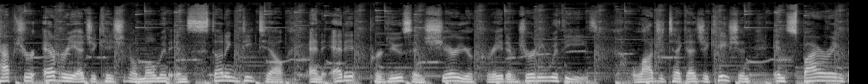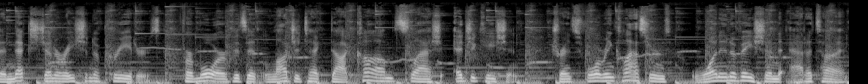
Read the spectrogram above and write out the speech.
Capture every educational moment in stunning detail and edit, produce, and share your creative journey with ease. Logitech Education, inspiring the next generation of creators. For more, visit logitech.com/education, transforming classrooms one innovation at a time.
